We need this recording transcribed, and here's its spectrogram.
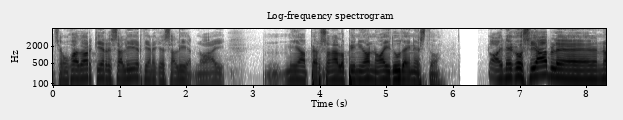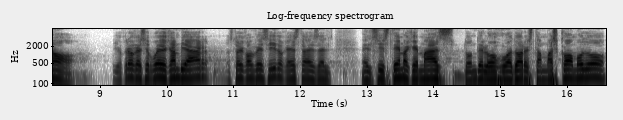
Si un jugador quiere salir, tiene que salir. No hay, mi personal opinión, no hay duda en esto. No, negociable, no. Yo creo que se puede cambiar. Estoy convencido que este es el, el sistema que más, donde los jugadores están más cómodos.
